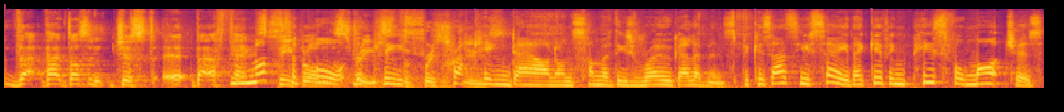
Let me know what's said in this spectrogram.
that, that doesn't just uh, that affects people on the streets. The police cracking down on some of these rogue elements because, as you say, they're giving peaceful marches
